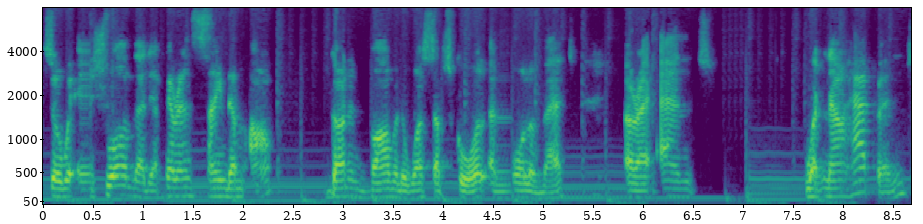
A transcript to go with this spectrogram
So we ensure that their parents signed them up, got involved with the WhatsApp school and all of that. All right. And what now happened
